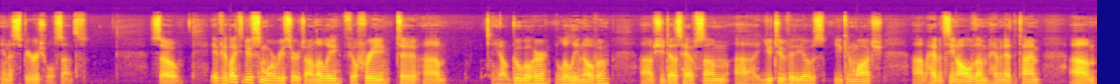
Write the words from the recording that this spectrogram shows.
in a spiritual sense. So, if you'd like to do some more research on Lily, feel free to um, you know Google her, Lily Nova. Uh, she does have some uh, YouTube videos you can watch. Um, I haven't seen all of them, haven't had the time, um,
